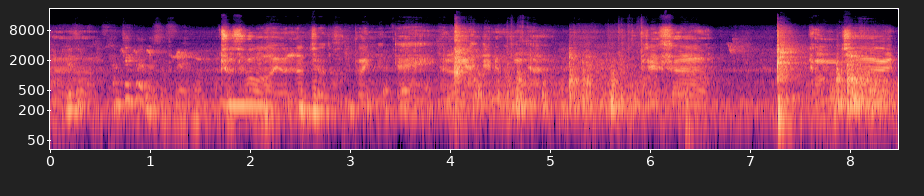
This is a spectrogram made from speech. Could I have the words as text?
어. 주소와 연락처도 확보했는데 연락이 안 되는 겁니다. 그래서 경찰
